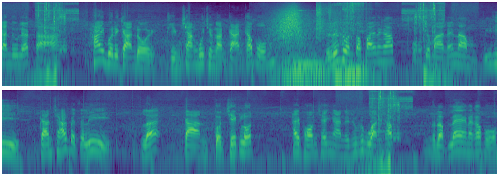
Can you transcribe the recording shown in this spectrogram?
การดูแลรักษาให้บริการโดยทีมช่างผู้ชำนาญการครับผมเดี๋ยวในส่วนต่อไปนะครับ ผมจะมาแนะนำวิธีการชาร์จแบตเตอรี่ และการตรวจเช็ครถให้พร้อมใช้งานในทุกๆวันครับระดับแรกนะครับผม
